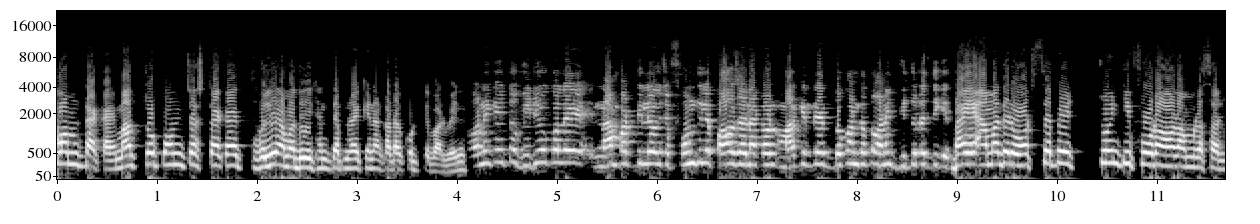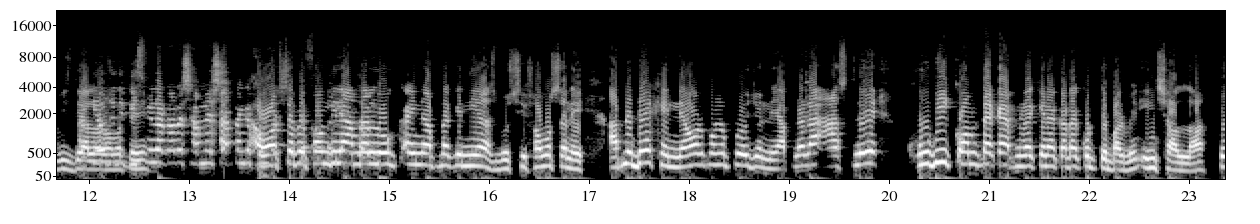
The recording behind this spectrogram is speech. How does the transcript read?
কম টাকায় মাত্র পঞ্চাশ টাকায় হলে আমাদের এখান থেকে আপনারা কেনাকাটা করতে পারবেন। অনেকেই তো ভিডিও কলে নাম্বার দিলে ওই যে ফোন দিলে পাওয়া যায় না কারণ মার্কেটের দোকানটা তো অনেক ভিতরের দিকে। ভাই আমাদের হোয়াটসঅ্যাপে টোয়েন্টি ফোর আওয়ার আমরা সার্ভিস যদি সামনে এসে আপনাকে phone হোয়াটসঅ্যাপে ফোন দিলে আমরা লোক আইনে আপনাকে নিয়ে আসব সে সমস্যা নেই। আপনি দেখেন নেওয়ার কোনো প্রয়োজন নেই। আপনারা আসলে খুবই কম টাকায় আপনারা কেনাকাটা করতে পারবেন ইনশাল্লাহ তো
